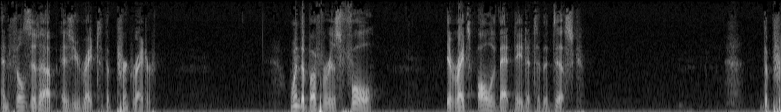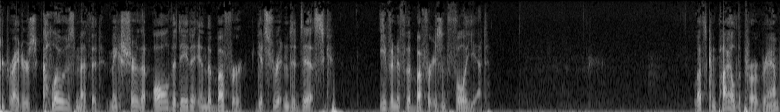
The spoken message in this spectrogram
and fills it up as you write to the printWriter. When the buffer is full, it writes all of that data to the disk. The printWriter's close method makes sure that all the data in the buffer gets written to disk, even if the buffer isn't full yet. Let's compile the program.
